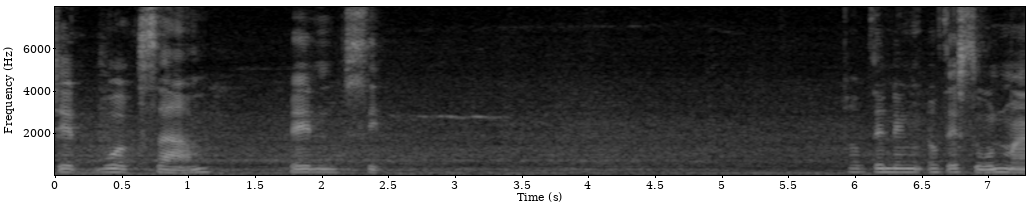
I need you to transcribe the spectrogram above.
เจ็ดบวกสามเป็นสิบเอาแต่หนึ่งเอาแต่ศูนย์มา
